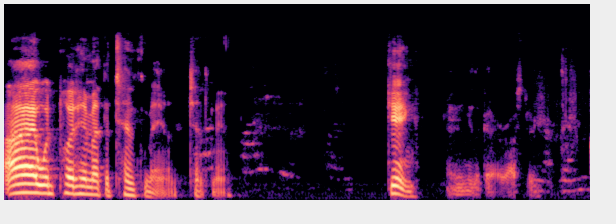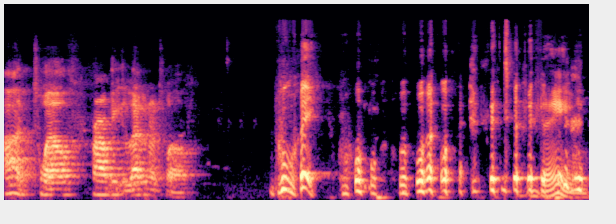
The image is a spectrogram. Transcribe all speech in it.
I would put him at the tenth man. Tenth man. King. Let me look at our roster. uh twelve, probably eleven or twelve. Wait. Damn.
